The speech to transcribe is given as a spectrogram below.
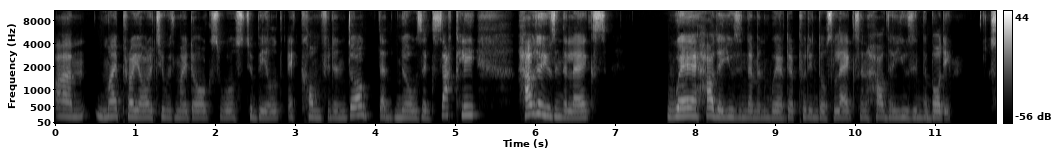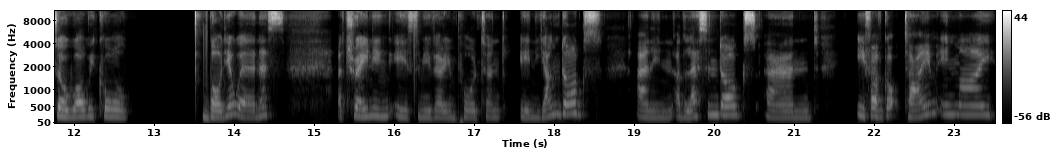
Um, my priority with my dogs was to build a confident dog that knows exactly how they're using the legs, where how they're using them, and where they're putting those legs, and how they're using the body. So, what we call body awareness a training is to me very important in young dogs and in adolescent dogs. And if I've got time in my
